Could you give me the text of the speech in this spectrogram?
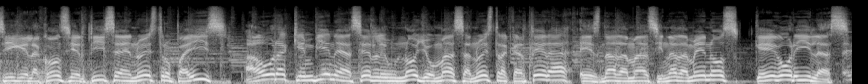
Sigue la conciertiza en nuestro país. Ahora quien viene a hacerle un hoyo más a nuestra cartera es nada más y nada menos que Gorilas.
